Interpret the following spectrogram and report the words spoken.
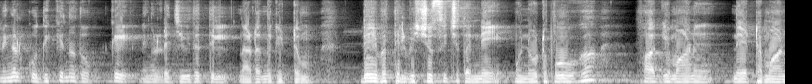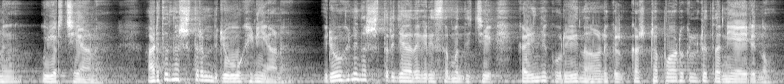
നിങ്ങൾ കൊതിക്കുന്നതൊക്കെ നിങ്ങളുടെ ജീവിതത്തിൽ നടന്നു കിട്ടും. ദൈവത്തിൽ വിശ്വസിച്ച് തന്നെ മുന്നോട്ട് പോവുക. ഭാഗ്യമാണ് നേട്ടമാണ് ഉയർച്ചയാണ്. അടുത്ത നക്ഷത്രം രോഹിണിയാണ്. രോഹിണി നക്ഷത്ര ജാതകരെ സംബന്ധിച്ച് കഴിഞ്ഞ കുറേ നാളുകൾ കഷ്ടപ്പാടുകളുടെ തന്നെയായിരുന്നു.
